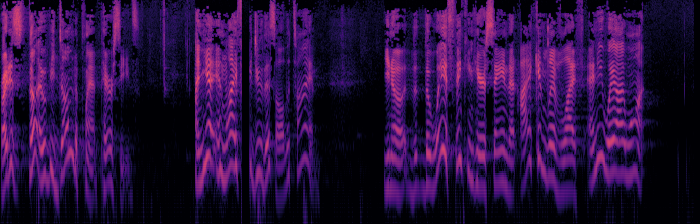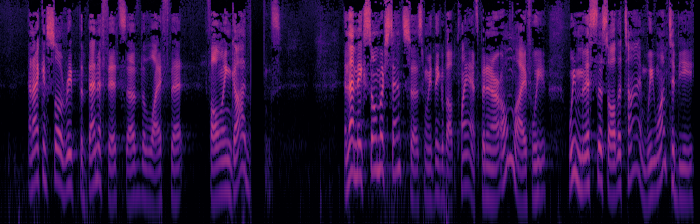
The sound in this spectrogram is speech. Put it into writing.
right? It's, it would be dumb to plant pear seeds. And yet in life, we do this all the time. You know, the, the way of thinking here is saying that I can live life any way I want, and I can still reap the benefits of the life that following God brings. And that makes so much sense to us when we think about plants. But in our own life, we, we miss this all the time. We want to be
